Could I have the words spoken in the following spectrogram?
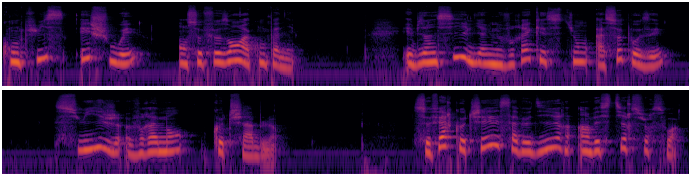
qu'on puisse échouer en se faisant accompagner? Eh bien ici, il y a une vraie question à se poser. Suis-je vraiment coachable? Se faire coacher, ça veut dire investir sur soi.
